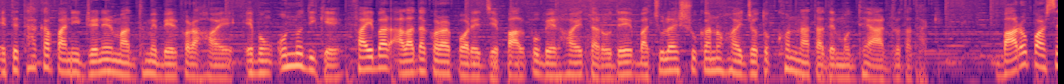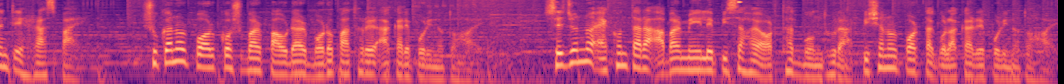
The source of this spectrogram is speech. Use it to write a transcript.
এতে থাকা পানি ড্রেনের মাধ্যমে বের করা হয় এবং অন্যদিকে ফাইবার আলাদা করার পরে যে পাল্প বের হয় তা রোদে বা চুলায় শুকানো হয় যতক্ষণ না তাদের মধ্যে আর্দ্রতা থাকে। বারো পার্সেন্টে হ্রাস পায়। শুকানোর পর কসবার পাউডার বড় পাথরের আকারে পরিণত হয়। সেজন্য এখন তারা আবার মেইলে পিসা হয়, অর্থাৎ বন্ধুরা পিসানোর পর তা গোলাকারে পরিণত হয়।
